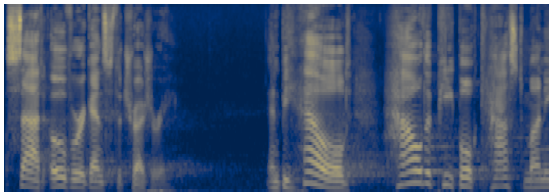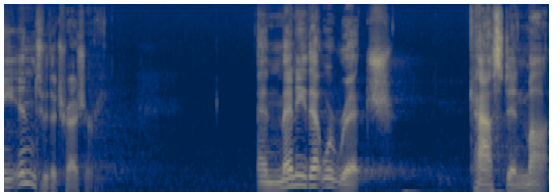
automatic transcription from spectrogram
sat over against the treasury and beheld how the people cast money into the treasury. And many that were rich cast in much.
